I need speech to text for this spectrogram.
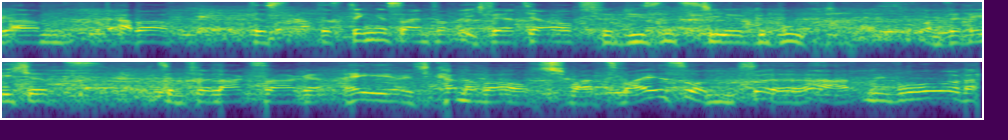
Okay. Ähm, aber das, das Ding ist einfach, ich werde ja auch für diesen Stil gebucht. Und wenn ich jetzt zum Verlag sage, hey, ich kann aber auch schwarz-weiß und äh, Art Nouveau, oder,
